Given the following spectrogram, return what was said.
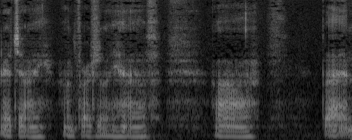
which I unfortunately have. Uh, but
